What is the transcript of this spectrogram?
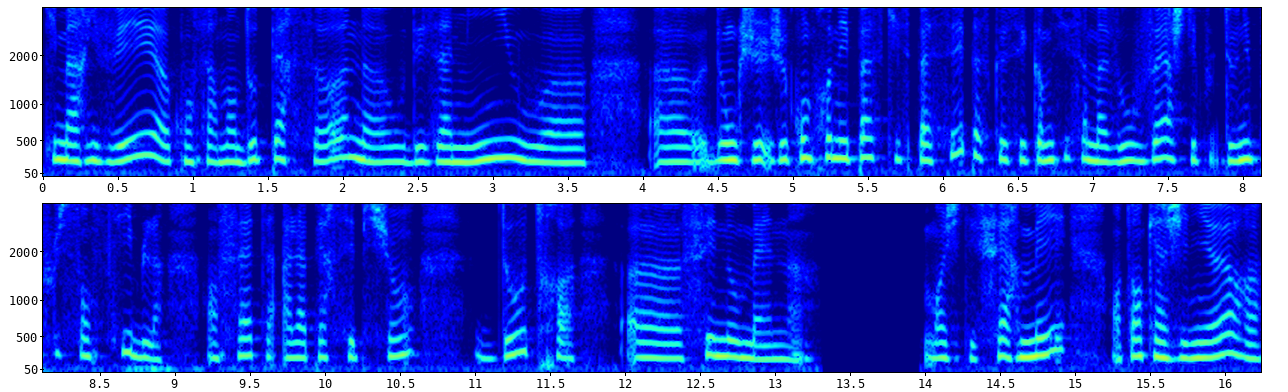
qui m'arrivait euh, concernant d'autres personnes euh, ou des amis. Ou, euh, donc je ne comprenais pas ce qui se passait parce que c'est comme si ça m'avait ouvert, j'étais devenue plus sensible en fait à la perception d'autres phénomènes. Moi, j'étais fermée en tant qu'ingénieur.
